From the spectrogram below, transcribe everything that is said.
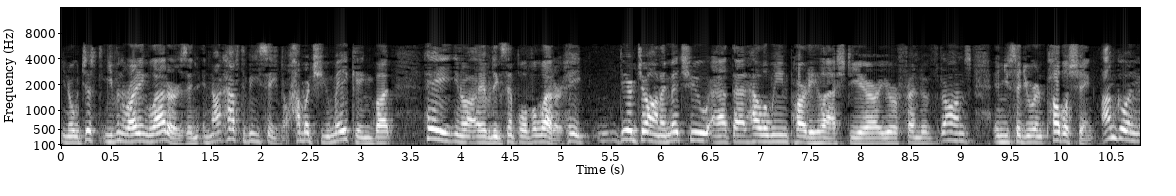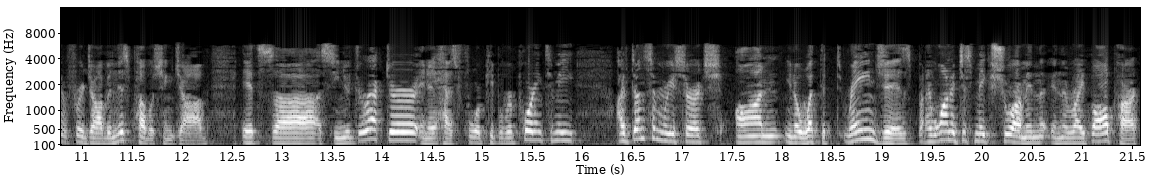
you know, just even writing letters and, and not have to be saying, how much are you making, but hey, you know, I have an example of a letter. Hey, dear John, I met you at that Halloween party last year. You're a friend of Don's, and you said you were in publishing. I'm going for a job in this publishing job. It's uh, a senior director, and it has four people reporting to me. I've done some research on, you know, what the range is, but I want to just make sure I'm in the, in the right ballpark.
